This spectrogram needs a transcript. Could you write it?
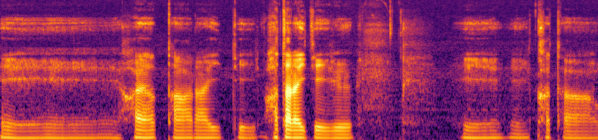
えー、働いている働いている、えー、方を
